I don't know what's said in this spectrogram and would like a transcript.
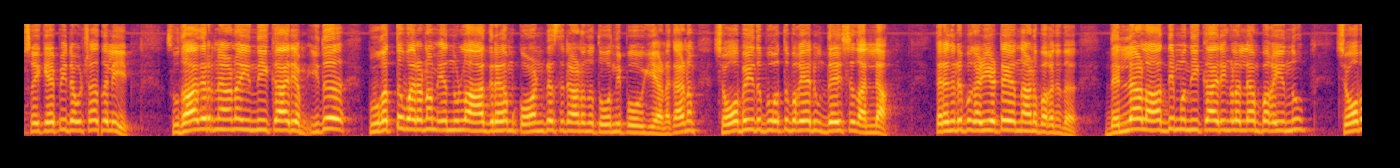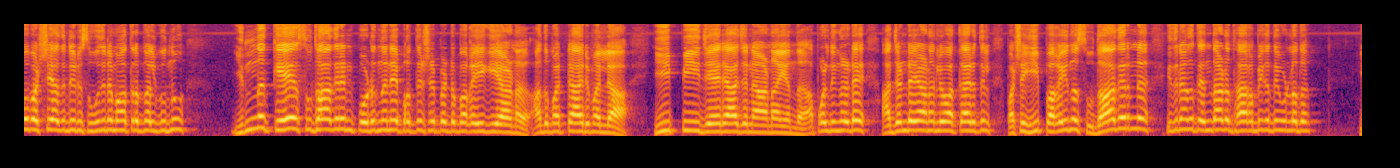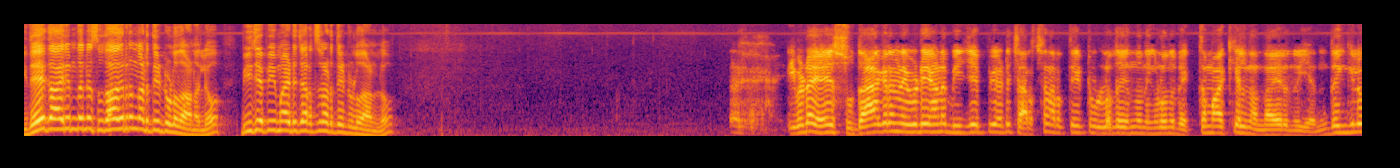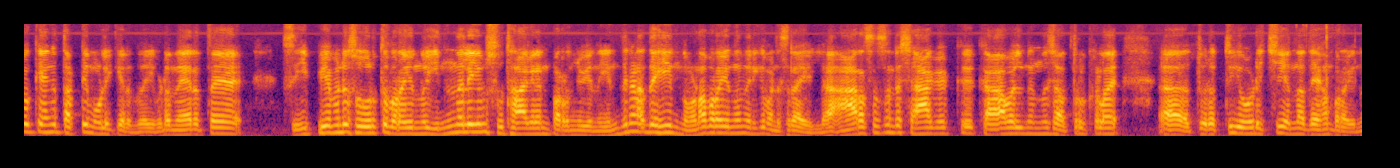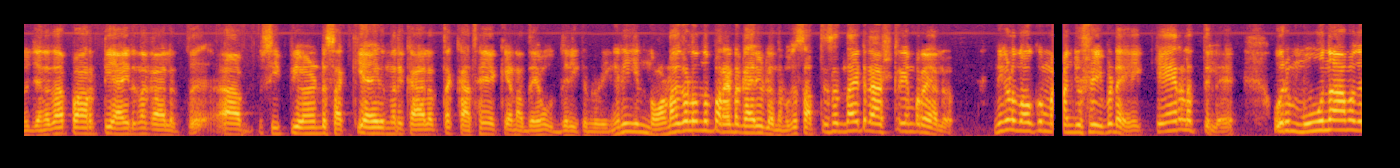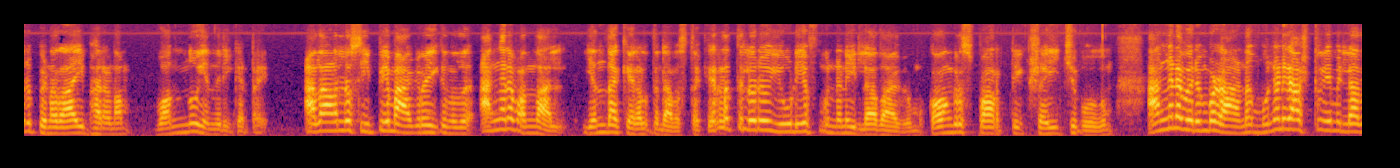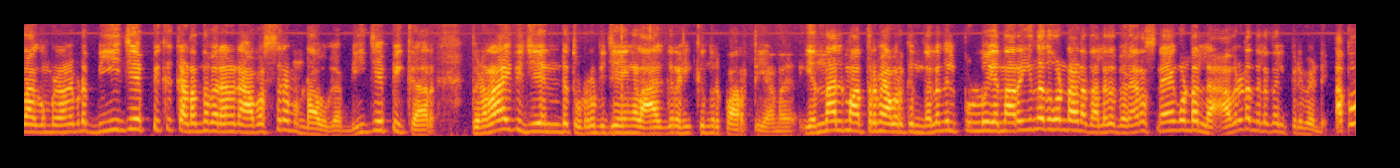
Shri K P Naushad Ali സുധാകരനാണ് ഇന്ന് ഈ കാര്യം. ഇത് പുറത്തു വരണം എന്നുള്ള ആഗ്രഹം കോൺഗ്രസിനാണെന്ന് തോന്നിപ്പോവുകയാണ്. കാരണം ശോഭ ഇത് പുറത്തു പറയാൻ ഉദ്ദേശിച്ചതല്ല. തെരഞ്ഞെടുപ്പ് കഴിയട്ടെ എന്നാണ് പറഞ്ഞത്. ദല്ലാൾ ആദ്യം വന്ന് ഈ കാര്യങ്ങളെല്ലാം പറയുന്നു. ശോഭ പക്ഷേ അതിന്റെ ഒരു സൂചന മാത്രം നൽകുന്നു. ഇന്ന് കെ സുധാകരൻ പൊടുന്നനെ പ്രത്യക്ഷപ്പെട്ട് പറയുകയാണ്. അത് മറ്റാരുമല്ല ഇ പി ജയരാജനാണ് എന്ന്. അപ്പോൾ നിങ്ങളുടെ അജണ്ടയാണല്ലോ അക്കാര്യത്തിൽ. പക്ഷേ ഈ പറയുന്ന സുധാകരന് ഇതിനകത്ത് എന്താണ് ധാർമ്മികതയുള്ളത്? ഇതേ കാര്യം തന്നെ സുധാകരൻ നടത്തിയിട്ടുള്ളതാണല്ലോ. ബി ജെ പിയുമായിട്ട് ചർച്ച നടത്തിയിട്ടുള്ളതാണല്ലോ. ഇവിടെ സുധാകരൻ എവിടെയാണ് ബി ജെ പി ആയിട്ട് ചർച്ച നടത്തിയിട്ടുള്ളത് എന്ന് നിങ്ങളൊന്ന് വ്യക്തമാക്കിയാൽ നന്നായിരുന്നു. എന്തെങ്കിലുമൊക്കെ അങ്ങ് തട്ടിമൊളിക്കരുത്. ഇവിടെ നേരത്തെ സി പി എമ്മിന്റെ സുഹൃത്ത് പറയുന്നു ഇന്നലെയും സുധാകരൻ പറഞ്ഞു എന്ന്. എന്തിനാണ് അദ്ദേഹം ഈ നുണ പറയുന്നതെന്ന് എനിക്ക് മനസ്സിലായില്ല. ആർ എസ് എസിന്റെ ശാഖക്ക് കാവൽ നിന്ന് ശത്രുക്കളെ തുരത്തിയോടിച്ച് എന്ന് അദ്ദേഹം പറയുന്നു. ജനതാ പാർട്ടി ആയിരുന്ന കാലത്ത് സി പി എമ്മിന്റെ സഖ്യായിരുന്ന ഒരു കാലത്തെ കഥയൊക്കെയാണ് അദ്ദേഹം ഉദ്ധരിക്കുന്നത്. ഇങ്ങനെ ഈ നുണകളൊന്നും പറയേണ്ട കാര്യമില്ല. നമുക്ക് സത്യസന്ധമായിട്ട് രാഷ്ട്രീയം പറയാലോ. നിങ്ങൾ നോക്കും മഞ്ജുഷ ഇവിടെ കേരളത്തിൽ ഒരു മൂന്നാമതൊരു പിണറായി ഭരണം വന്നു എന്നിരിക്കട്ടെ. അതാണല്ലോ സി പി എം ആഗ്രഹിക്കുന്നത്. അങ്ങനെ വന്നാൽ എന്താ കേരളത്തിന്റെ അവസ്ഥ? കേരളത്തിൽ ഒരു യു ഡി എഫ് മുന്നണി ഇല്ലാതാകും. കോൺഗ്രസ് പാർട്ടി ക്ഷയിച്ചു പോകും. അങ്ങനെ വരുമ്പോഴാണ് മുന്നണി രാഷ്ട്രീയം ഇല്ലാതാകുമ്പോഴാണ് ഇവിടെ ബി ജെ പിക്ക് കടന്നു വരാൻ ഒരു അവസരം ഉണ്ടാവുക. ബി ജെ പിക്കാർ പിണറായി വിജയന്റെ തുടർ വിജയങ്ങൾ ആഗ്രഹിക്കുന്ന ഒരു പാർട്ടിയാണ്. എന്നാൽ മാത്രമേ അവർക്ക് നിലനിൽപ്പുള്ളൂ എന്നറിയുന്നത് കൊണ്ടാണ്. അല്ലാതെ വേറെ സ്നേഹം കൊണ്ടല്ല അവരുടെ നിലനിൽപ്പിന് വേണ്ടി. അപ്പോ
